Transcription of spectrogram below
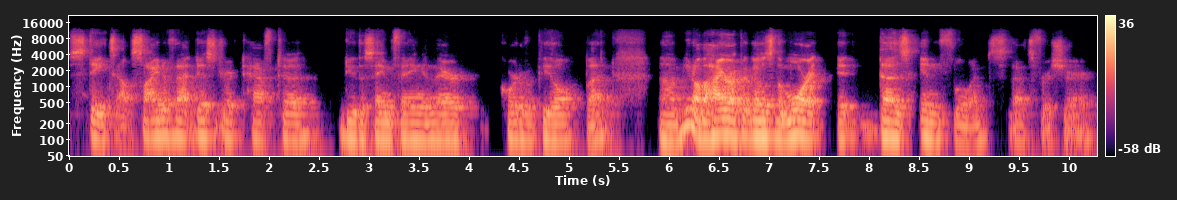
states outside of that district have to do the same thing in their Court of Appeal. But, um, you know, the higher up it goes, the more it, it does influence, that's for sure.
